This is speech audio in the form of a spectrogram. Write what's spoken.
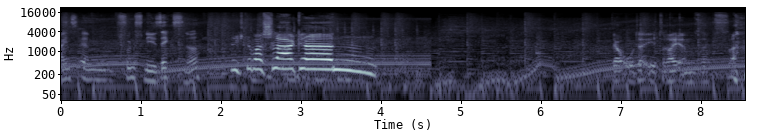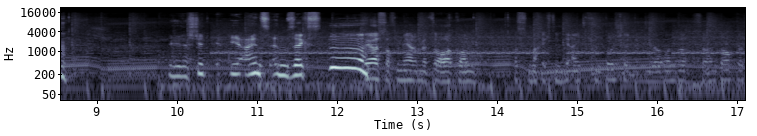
E1M5, nee, 6, ne? Nicht überschlagen! Ja, oder E E3 M6. Nee, da steht E E1 M6. Äh, Der ist auf mehreren mit. Oh komm. Was mache ich denn hier eigentlich für Bullshit in dieser Runde? Das ist ja unglaublich.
